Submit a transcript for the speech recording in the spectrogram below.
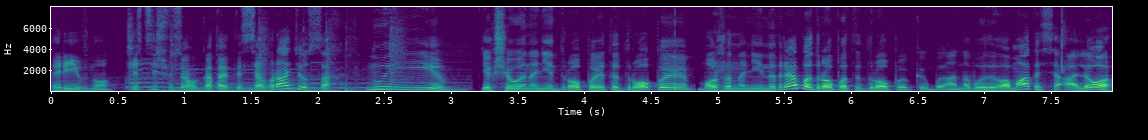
рівно. Частіше всього катайтеся в радіусах. Ну і якщо ви на ній дропаєте дропи, може на ній не треба дропати дропи, якби вона буде ламатися. Альо.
